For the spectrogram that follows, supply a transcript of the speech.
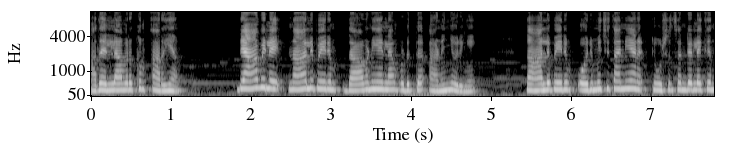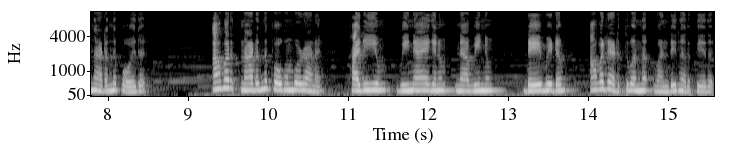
അതെല്ലാവർക്കും അറിയാം. രാവിലെ നാലു പേരും ധാവണിയെല്ലാം ഉടുത്ത് അണിഞ്ഞൊരുങ്ങി. നാലു പേരും ഒരുമിച്ച് തന്നെയാണ് ട്യൂഷൻ സെന്ററിലേക്ക് നടന്നു പോയത്. അവർ നടന്നു പോകുമ്പോഴാണ് ഹരിയും വിനായകനും നവീനും ഡേവിഡും അവരുടെ അടുത്ത് വന്ന് വണ്ടി നിർത്തിയത്.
